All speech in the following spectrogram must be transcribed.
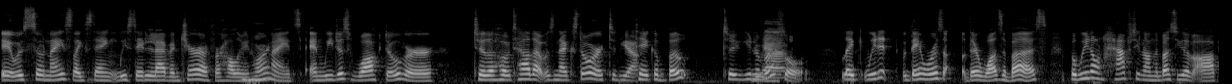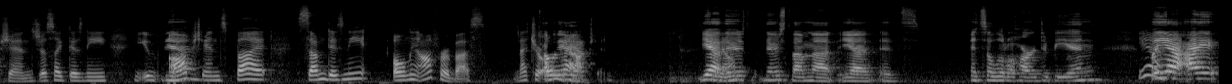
it was so nice. Like staying, we stayed at Aventura for Halloween mm-hmm. Horror Nights, and we just walked over to the hotel that was next door to Yeah. take a boat to Universal. Like we didn't. There was there was a bus, but we don't have to get on the bus. You have options, just like Disney. You have Yeah. options, but some Disney only offer a bus. That's your Oh, only yeah. option. Yeah, you know? there's there's some that yeah, it's it's a little hard to be in. Yeah. But yeah, I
